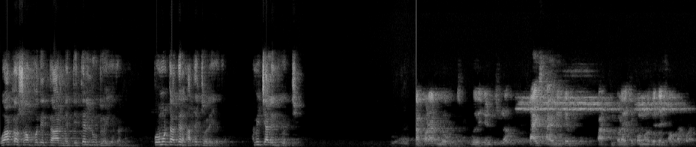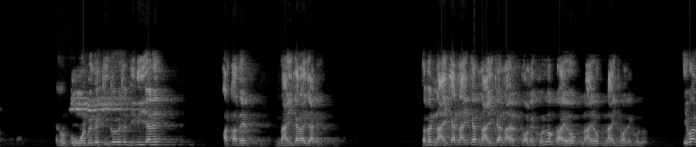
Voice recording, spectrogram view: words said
ওয়াক অফ সম্পত্তি তার নেতৃত্বে লুট হয়ে যেত না, প্রমোটারদের হাতে চলে যেত। আমি চ্যালেঞ্জ করছি। করার লোক প্রয়োজন ছিল, তাই সায়নীকে প্রার্থী করা হয়েছে, কোমর বেঁধে ঝগড়া করার এখন কোমর বেঁধে কি করবে সে দিদি জানে, আর তাদের নায়িকারা জানে। তবে নায়িকা নায়িকা নায়িকা, নায়ক তো অনেক হলো, গায়ক, নায়ক, নায়িকা অনেক হলো। এবার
